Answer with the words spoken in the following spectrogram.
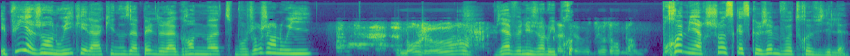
Et puis il y a Jean Jean-Louis qui est là, qui nous appelle de la Grande Motte. Bonjour Jean-Louis. Bonjour. Bienvenue Jean-Louis. Première chose, qu'est-ce que j'aime votre ville?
